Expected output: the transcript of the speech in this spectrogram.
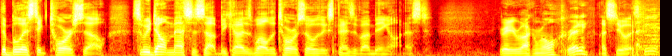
the ballistic torso, so we don't mess this up because, well, the torso is expensive, I'm being honest. Ready to rock and roll? Ready? Let's do it. do it.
